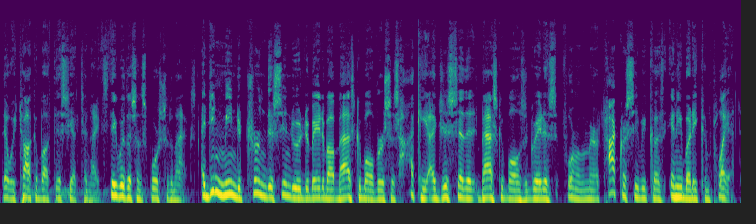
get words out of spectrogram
that we talk about this yet tonight. Stay with us on Sports to the Max. I didn't mean to turn this into a debate about basketball versus hockey. I just said that basketball is the greatest form of meritocracy because anybody can play it.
